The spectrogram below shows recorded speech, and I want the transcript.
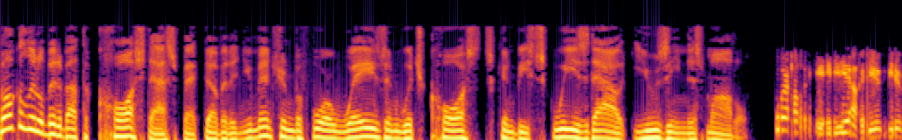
Talk a little bit about the cost aspect of it, and you mentioned before ways in which costs can be squeezed out using this model. Well, yeah, you, you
